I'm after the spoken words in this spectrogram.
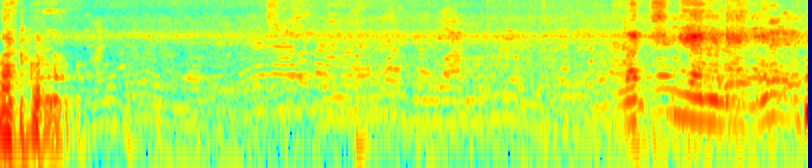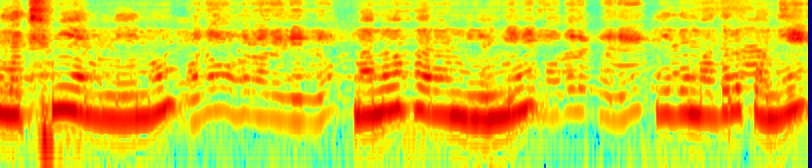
పట్టుకున్నాం. లక్ష్మి అను నేను. మనోహరను నిన్ను. ఇది మొదలుకొని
